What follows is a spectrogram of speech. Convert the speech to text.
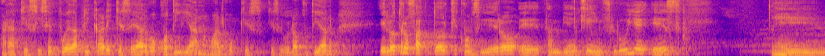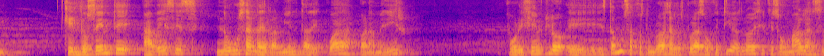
para que sí se pueda aplicar y que sea algo cotidiano, algo que, que se vuelva cotidiano. El otro factor que considero eh, también que influye es eh, que el docente a veces no usa la herramienta adecuada para medir. Por ejemplo, eh, estamos acostumbrados a las pruebas objetivas, no decir que son malas,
